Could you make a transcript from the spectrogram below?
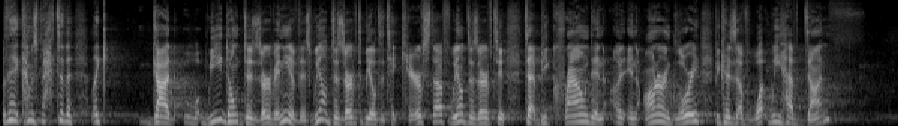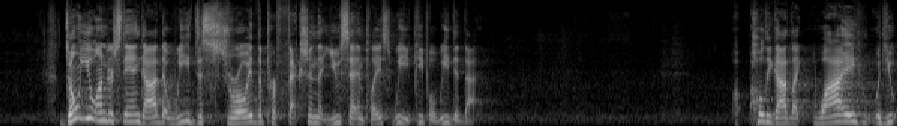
But then it comes back to the, like, God, we don't deserve any of this. We don't deserve to be able to take care of stuff. We don't deserve to, to be crowned in, in honor and glory because of what we have done. Don't you understand, God, that we destroyed the perfection that you set in place? We, people, we did that. Holy God, like, why would you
